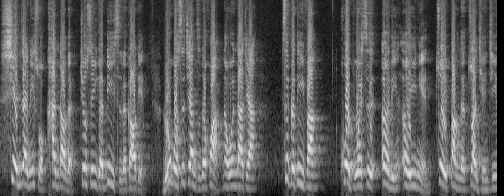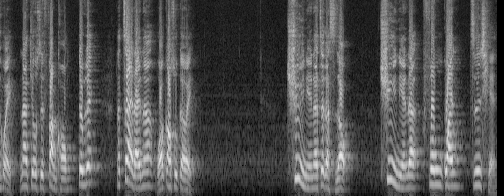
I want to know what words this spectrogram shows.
现在你所看到的就是一个历史的高点。如果是这样子的话，那我问大家，这个地方会不会是二零二一年最棒的赚钱机会？那就是放空，对不对？那再来呢？我要告诉各位，去年的这个时候，去年的封关之前，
